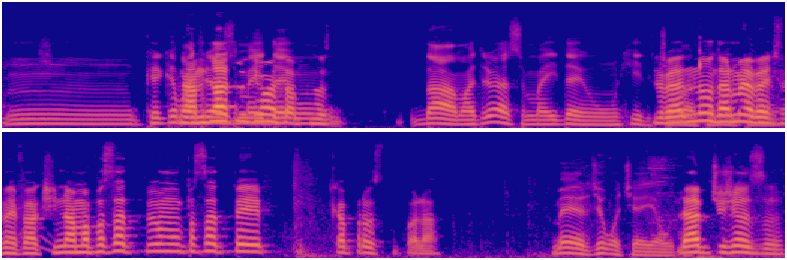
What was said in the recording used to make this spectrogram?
Mm, cred că mai Am trebuia dat să mai ultima dai dată un... Da, mai trebuia să mai dai un hit. Trebuia, ceva, nu, că dar nu mai aveam cred ce să mai fac și n-am apăsat, am apăsat pe ca prostul pe ăla. că- Merge, mă, ce ai aud. Da, ciușează,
